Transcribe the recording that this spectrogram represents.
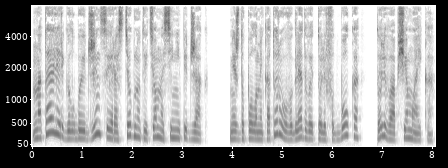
На Тайлере голубые джинсы и расстегнутый темно-синий пиджак, между полами которого выглядывает то ли футболка, то ли вообще майка.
